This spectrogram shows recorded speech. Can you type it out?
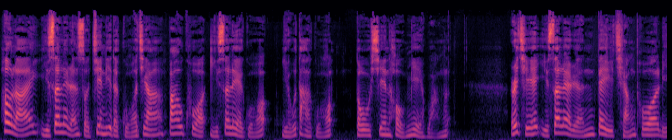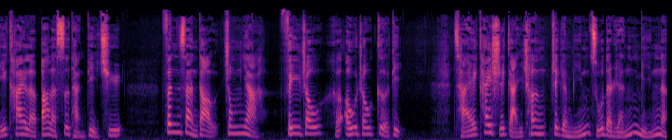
后来，以色列人所建立的国家，包括以色列国、犹大国，都先后灭亡了。而且，以色列人被强迫离开了巴勒斯坦地区，分散到中亚、非洲和欧洲各地，才开始改称这个民族的人民呢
